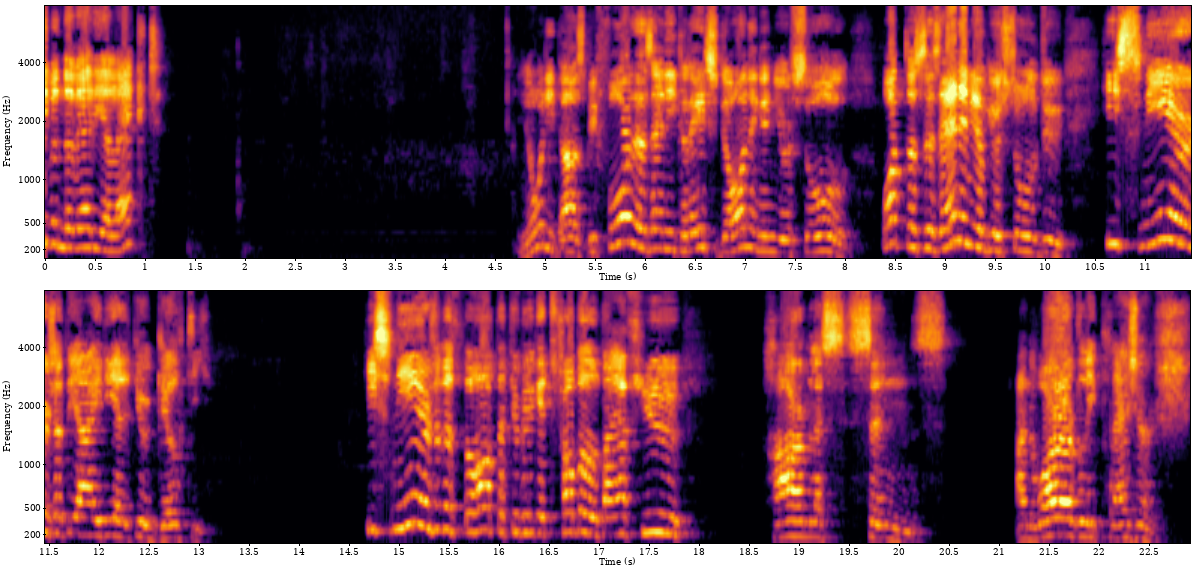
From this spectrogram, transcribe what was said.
even the very elect. You know what he does? Before there's any grace dawning in your soul, what does this enemy of your soul do? He sneers at the idea that you're guilty. He sneers at the thought that you're going to get troubled by a few harmless sins and worldly pleasures.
